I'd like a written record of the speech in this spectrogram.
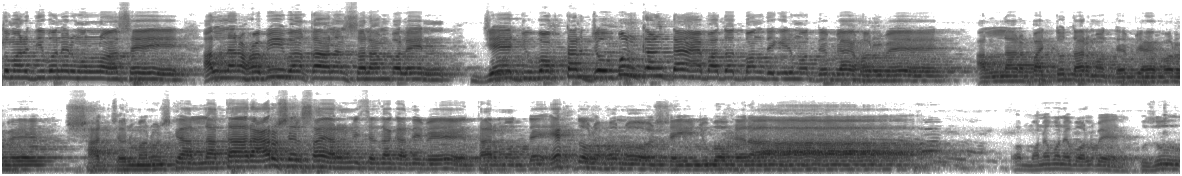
তোমার জীবনের মূল্য আছে। আল্লাহর হবিব সালাম বলেন, যে যুবক তার যৌবনকালটা আবাদত বন্দেগীর মধ্যে ব্যয় করবে আল্লাহর বাধ্যতার মধ্যে ব্যয় করবে। সাতজন মানুষকে আল্লাহ তার আরসের ছায়ার নিচে জায়গা দেবে। তার মধ্যে একদল হলো সেই যুবকেরা। মনে মনে বলবেন, হুজুর,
